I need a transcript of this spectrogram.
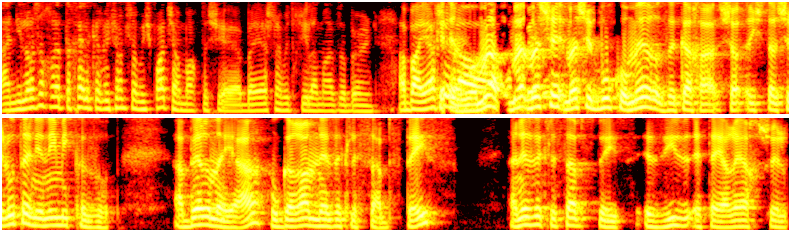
אני לא זוכר את החלק הראשון של המשפט שאמרת שהבעיה שלהם התחילה מאז ה Burn. הבעיה כן, של ה... אמר, מה, מה, ש, מה שבוק אומר זה ככה, ש- השתלשלות העניינים היא כזאת. ה Burn היה, הוא גרם נזק ל subspace, הנזק ל subspace הזיז את הירח של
